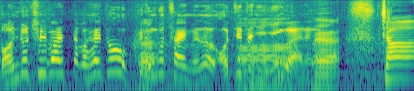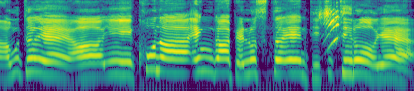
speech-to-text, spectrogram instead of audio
먼저 출발했다고 해도 그 어. 정도 차이면은 어쨌든 어, 이긴 거야, 내가. 예. 자 아무튼 예, 어, 이 코나 N과 벨로스터 N DCT로 예.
